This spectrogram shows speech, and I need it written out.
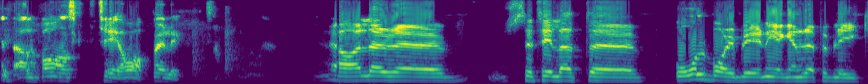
Ett albanskt tre apor. Liksom. Ja, eller eh, se till att eh, Ålborg blir en egen republik.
